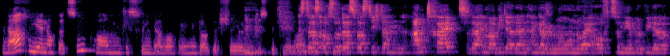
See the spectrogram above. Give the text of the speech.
nach mir noch dazukommen, das finde ich einfach unglaublich schön. Mhm. Das ist das auch so das, was dich dann antreibt, da immer wieder dein Engagement neu aufzunehmen und wieder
